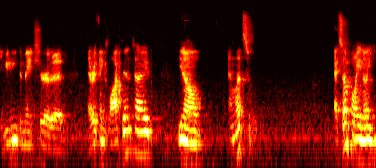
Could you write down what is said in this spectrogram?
You need to make sure that everything's locked in tight. You know, and let's at some point, you know,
